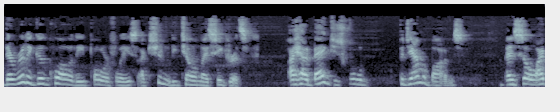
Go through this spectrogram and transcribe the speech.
they're really good quality polar fleece. I shouldn't be telling my secrets. I had a bag just full of pajama bottoms. And so I,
